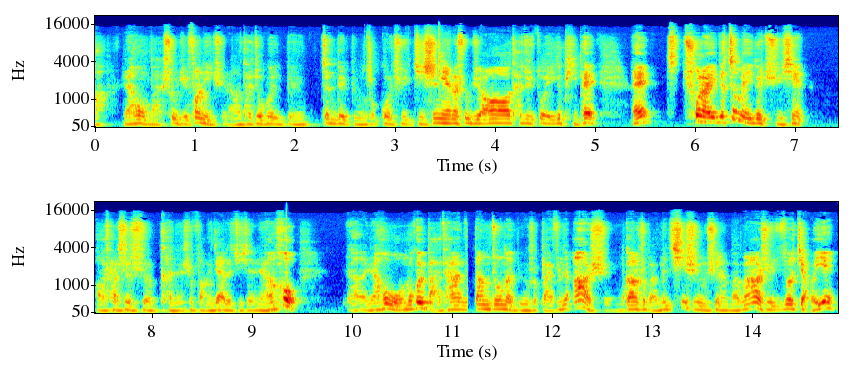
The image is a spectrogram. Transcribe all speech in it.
啊，然后我们把数据放进去，然后它就会比如针对，比如说过去几十年的数据哦，它去做一个匹配，哎，出来一个这么一个曲线，哦，它是是可能是房价的曲线，然后，呃，然后我们会把它当中的，比如说百分之二十，我们刚刚说百分之七十用训练，百分之二十去做校验，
